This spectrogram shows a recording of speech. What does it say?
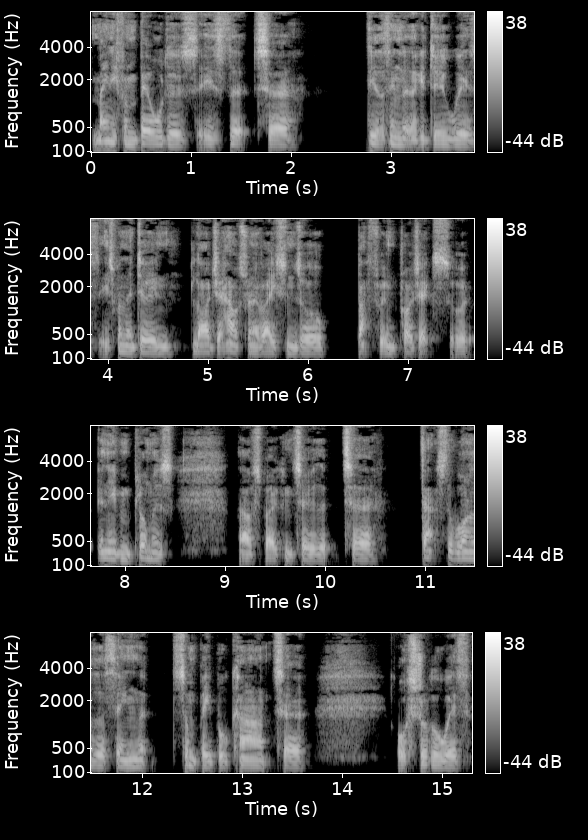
mainly from builders is that uh, the other thing that they could do with is when they're doing larger house renovations or bathroom projects, or, and even plumbers that I've spoken to, that uh, that's the one other thing that some people can't uh, or struggle with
